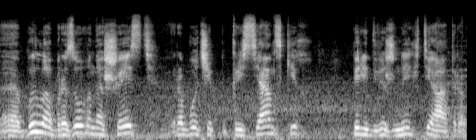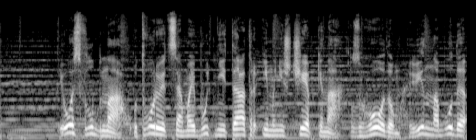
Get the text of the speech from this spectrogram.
э, было образовано шесть рабоче-крестьянских передвижных театров. І ось в Лубнах утворюється майбутній театр імені Щепкіна. Згодом він набуде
